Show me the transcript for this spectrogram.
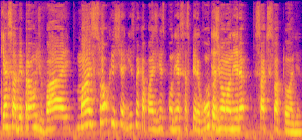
quer saber para onde vai, mas só o cristianismo é capaz de responder essas perguntas de uma maneira satisfatória.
